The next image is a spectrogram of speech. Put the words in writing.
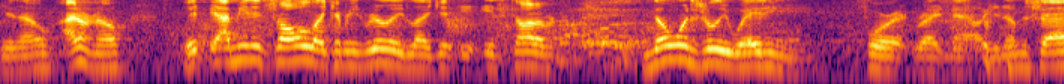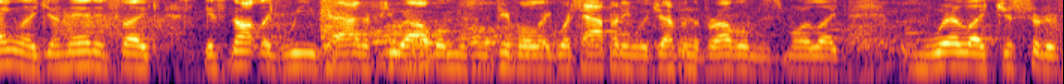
You know, I don't know. It, I mean, it's all like I mean, really, like it, it's not a. No one's really waiting for it right now. You know what I'm saying? Like, you know what I mean? It's like it's not like we've had a few albums and people are like, "What's happening with Geoff and the Problems?" It's more like we're like just sort of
